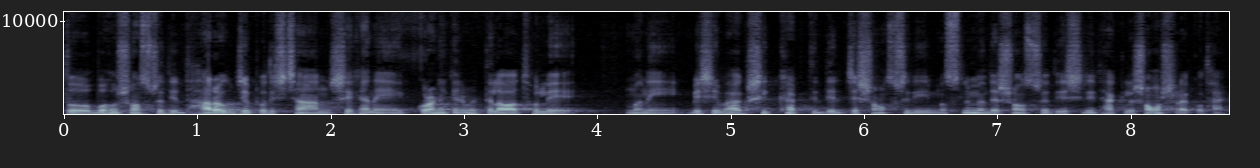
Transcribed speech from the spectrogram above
তো বহু সংস্কৃতির ধারক যে প্রতিষ্ঠান, সেখানে কোরআন কারিমের তেলাওয়াত হলে মানে বেশিরভাগ শিক্ষার্থীদের যে সংস্কৃতি, মুসলিমদের সংস্কৃতি, সেটি থাকলে সমস্যাটা কোথায়?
